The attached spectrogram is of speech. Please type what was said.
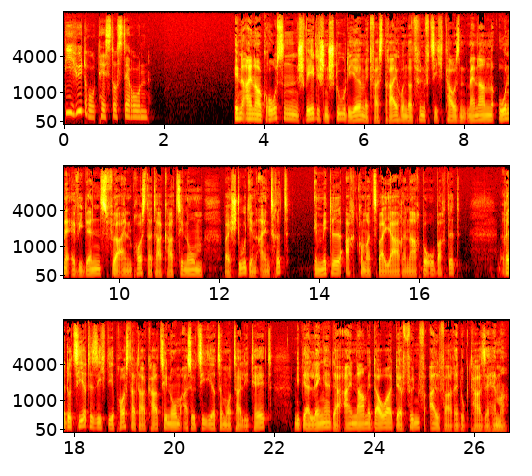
Dihydrotestosteron. In einer großen schwedischen Studie mit fast 350.000 Männern ohne Evidenz für ein Prostatakarzinom bei Studieneintritt, im Mittel 8,2 Jahre nachbeobachtet, reduzierte sich die Prostatakarzinom-assoziierte Mortalität mit der Länge der Einnahmedauer der 5-Alpha-Reduktase-Hämmer.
